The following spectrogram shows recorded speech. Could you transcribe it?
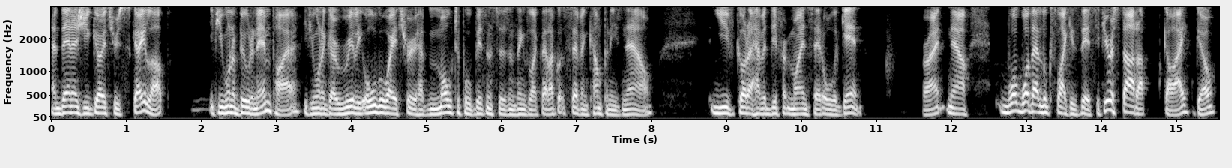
And then as you go through scale up, if you want to build an empire, if you want to go really all the way through, have multiple businesses and things like that, I've got seven companies now, you've got to have a different mindset all again. Right now, what, what that looks like is this if you're a startup guy, girl,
